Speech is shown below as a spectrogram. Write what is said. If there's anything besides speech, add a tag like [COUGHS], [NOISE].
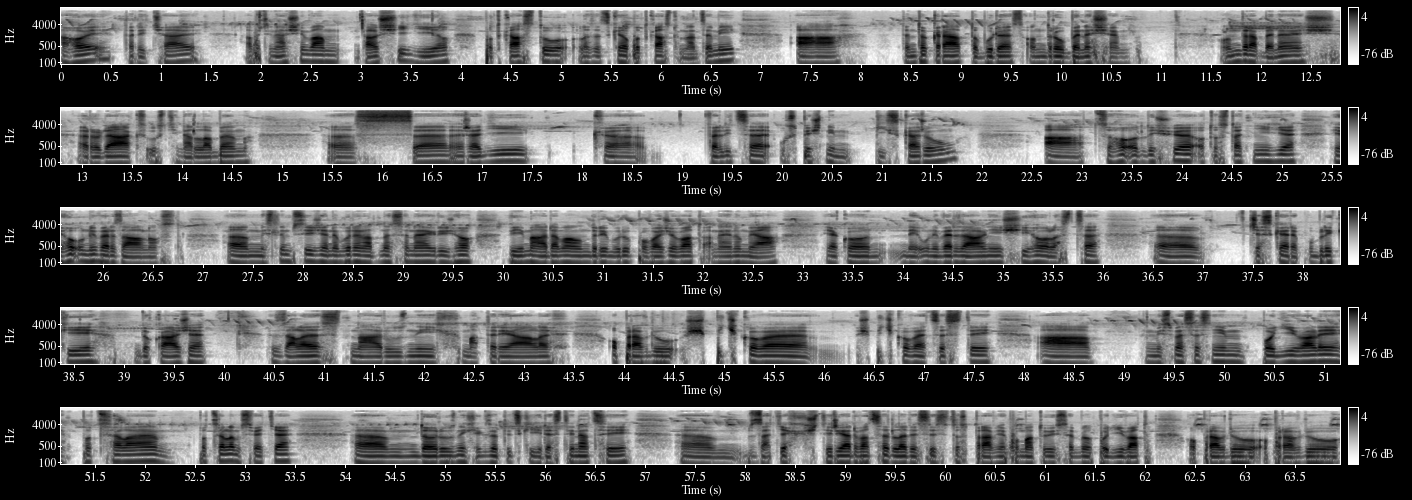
Ahoj, tady Čaj a přináším vám další díl podcastu, lezeckého podcastu Nad zemí a tentokrát to bude s Ondrou Benešem. Ondra Beneš, rodák z Ústí nad Labem, se řadí k velice úspěšným pískařům a co ho odlišuje od ostatních je jeho univerzálnost. Eh, myslím si, že nebude nadnesené, když ho výjima Adama Ondry budu považovat, a nejenom já, jako nejuniverzálnějšího lesce eh, České republiky. Dokáže zalézt na různých materiálech opravdu špičkové, špičkové cesty a my jsme se s ním podívali po celém, po celém světě do různých exotických destinací. Um, za těch 24 let, jestli si to správně pamatuju, se byl podívat opravdu, opravdu uh,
